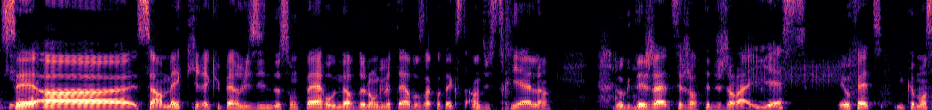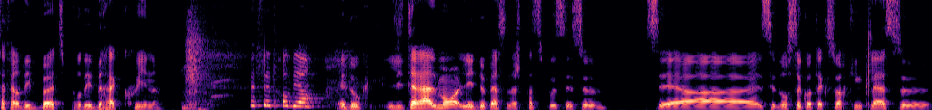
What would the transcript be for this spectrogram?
C'est euh, c'est un mec qui récupère l'usine de son père au nord de l'Angleterre dans un contexte industriel. Donc déjà, tu sais, genre, t'es déjà là, yes. Et au fait, il commence à faire des bottes pour des drag queens. c'est trop bien. Et donc, littéralement, les deux personnages principaux, c'est ce, c'est, euh, c'est dans ce contexte working class, ce,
